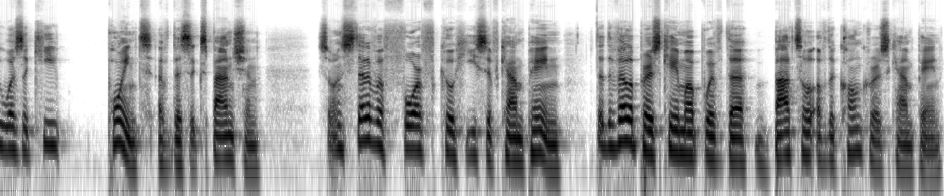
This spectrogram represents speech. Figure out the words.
was a key point of this expansion so instead of a fourth cohesive campaign, the developers came up with the Battle of the Conquerors campaign,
